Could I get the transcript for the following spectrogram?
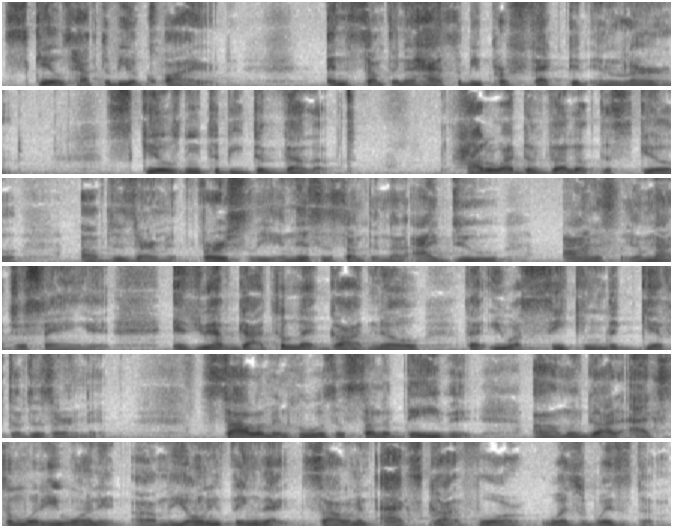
Skills have to be acquired and something that has to be perfected and learned. Skills need to be developed. How do I develop the skill of discernment? Firstly, and this is something that I do honestly, I'm not just saying it, is you have got to let God know that you are seeking the gift of discernment. Solomon, who was the son of David, um, when God asked him what he wanted, um, the only thing that Solomon asked God for was wisdom,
